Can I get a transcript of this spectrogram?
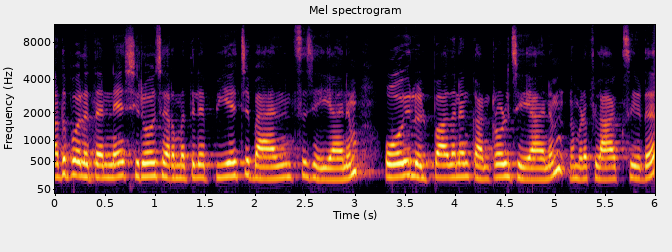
അതുപോലെ തന്നെ ശിരോചർമ്മത്തിലെ പി എച്ച് ബാലൻസ് ചെയ്യാനും ഓയിൽ ഉൽപ്പാദനം കൺട്രോൾ ചെയ്യാനും നമ്മുടെ ഫ്ലാക്സ് സീഡ്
